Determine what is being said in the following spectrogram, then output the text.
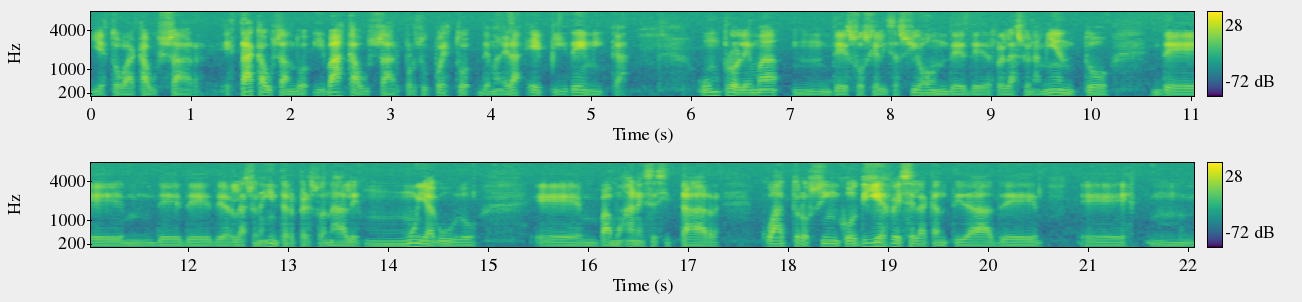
Y esto va a causar, está causando y va a causar, por supuesto, de manera epidémica, un problema mm, de socialización, de, relacionamiento, de, relaciones interpersonales muy agudo, eh, vamos a necesitar 4, 5, 10 veces la cantidad de, eh, mm,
